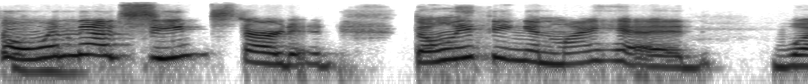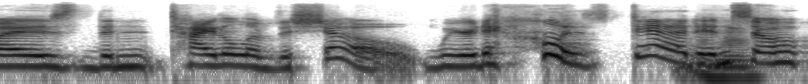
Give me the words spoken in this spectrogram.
So when that scene started, the only thing in my head was the n- title of the show, "Weird Al is Dead," and Mhm. so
